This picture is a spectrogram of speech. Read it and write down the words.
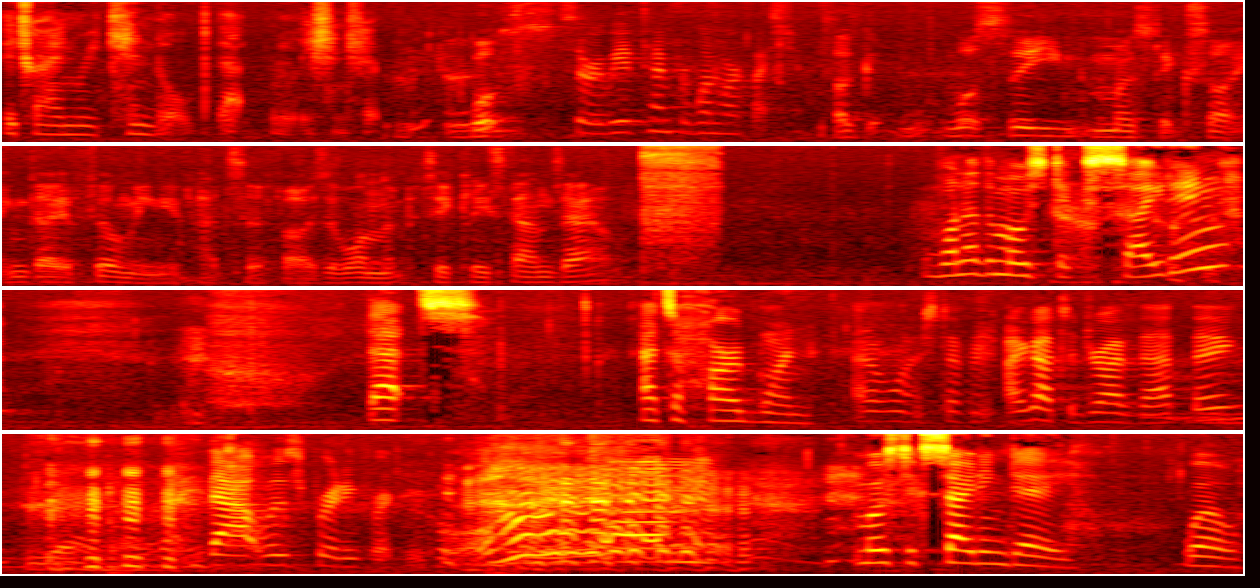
they try and rekindle that relationship. What's, Sorry, we have time for one more question. Uh, okay, what's the most exciting day of filming you've had so far? Is there one that particularly stands out? One of the most exciting. That's that's a hard one. I don't want to step in. I got to drive that thing. Yeah. That was pretty freaking cool. Most exciting day. Whoa.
